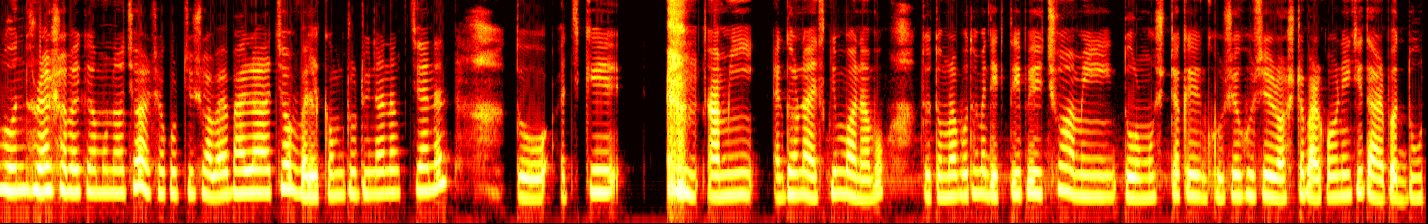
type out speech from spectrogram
বন্ধুরা, সবাই কেমন আছো? আশা করছি সবাই ভালো আছো। ওয়েলকাম টু টিনানাক চ্যানেল তো আজকে আমি এক ধরনের আইসক্রিম বানাবো। তো তোমরা প্রথমে দেখতেই পেয়েছ, আমি তরমুজটাকে ঘষে ঘষে রসটা বার করে নিয়েছি। তারপর দুধ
